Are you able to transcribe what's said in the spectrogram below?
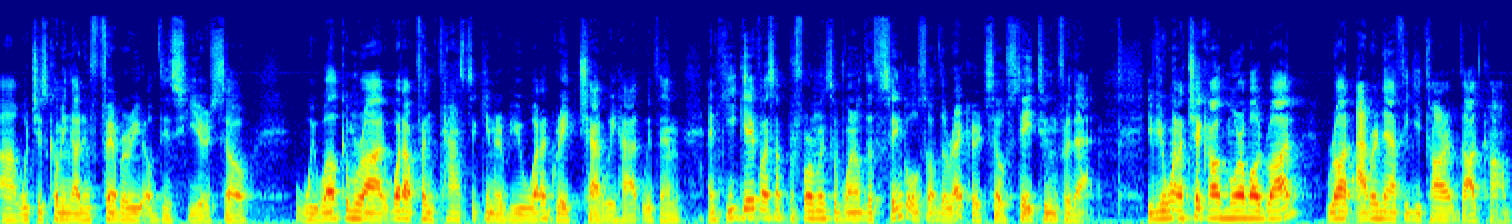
uh, which is coming out in February of this year. So we welcome Rod. What a fantastic interview. What a great chat we had with him. And he gave us a performance of one of the singles of the record. So stay tuned for that. If you want to check out more about Rod, rodabernethyguitar.com.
